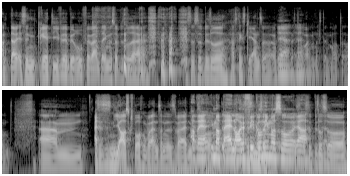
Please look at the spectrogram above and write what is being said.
und da sind kreative Berufe, waren da immer so ein bisschen, äh, das ist so ein bisschen, hast nichts gelernt, so ja, nach, ja. Dem, nach dem Motto. Und, ähm, also es ist nie ausgesprochen worden, sondern es war halt Aber so, immer beiläufig immer und so, immer so, ja. Es ist ein bisschen so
